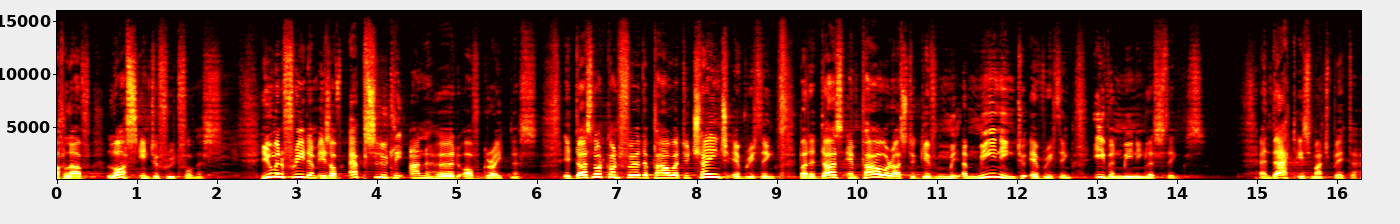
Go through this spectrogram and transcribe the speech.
ach, love, loss into fruitfulness. Human freedom is of absolutely unheard of greatness. It does not confer the power to change everything, but it does empower us to give a meaning to everything, even meaningless things. And that is much better.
